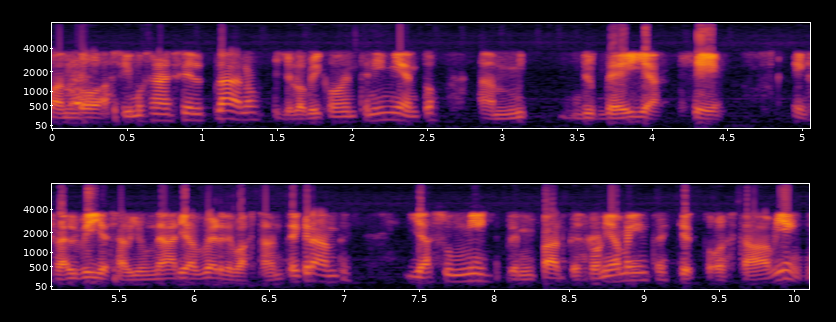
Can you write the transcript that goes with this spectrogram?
Cuando hicimos análisis del plano, y yo lo vi con entendimiento, a mí yo veía que en Isabel Villas había un área verde bastante grande y asumí de mi parte erróneamente que todo estaba bien.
